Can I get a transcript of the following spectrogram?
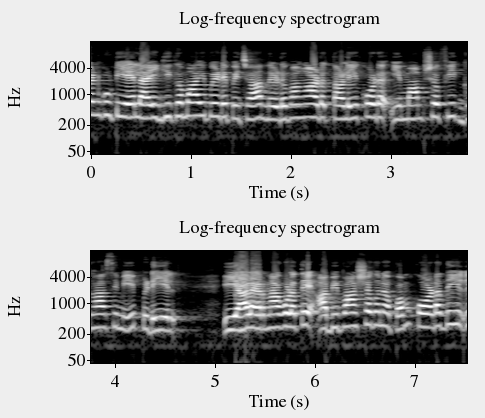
പെൺകുട്ടിയെ ലൈംഗികമായി പീഡിപ്പിച്ച നെടുമങ്ങാട് തളിയക്കോട് ഇമാം ഷഫീഖ് ഖാസിമി പിടിയിൽ. ഇയാൾ എറണാകുളത്തെ അഭിഭാഷകനൊപ്പം കോടതിയിൽ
